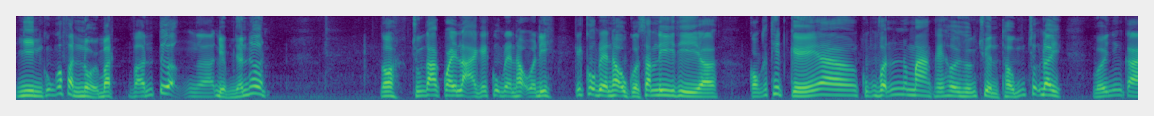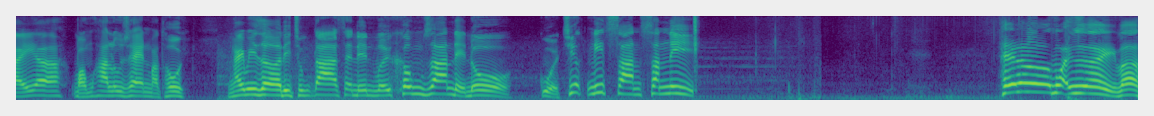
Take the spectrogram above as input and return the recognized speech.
nhìn cũng có phần nổi bật và ấn tượng uh, điểm nhấn hơn. Rồi chúng ta quay lại cái cụm đèn hậu này đi. Cái cụm đèn hậu của Sunny thì uh, có cái thiết kế à, cũng vẫn mang cái hơi hướng truyền thống trước đây với những cái à, bóng halogen mà thôi. Ngay bây giờ thì chúng ta sẽ đến với không gian để đồ của chiếc Nissan Sunny. Hello mọi người. Vâng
